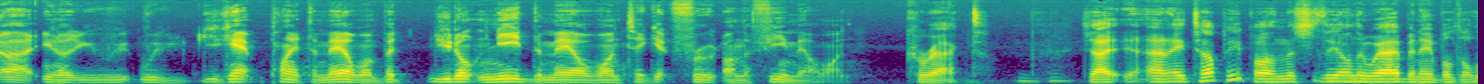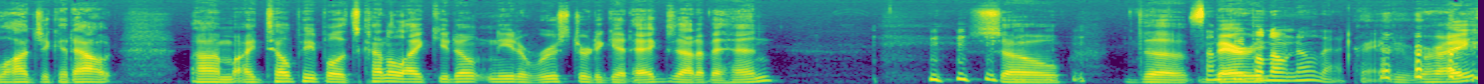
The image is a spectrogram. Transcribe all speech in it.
uh, you know, you we, you can't plant the male one, but you don't need the male one to get fruit on the female one. Correct. So I, and I tell people, and this is the only way I've been able to logic it out. Um, I tell people it's kind of like you don't need a rooster to get eggs out of a hen. so the Some berry, people don't know that, right?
